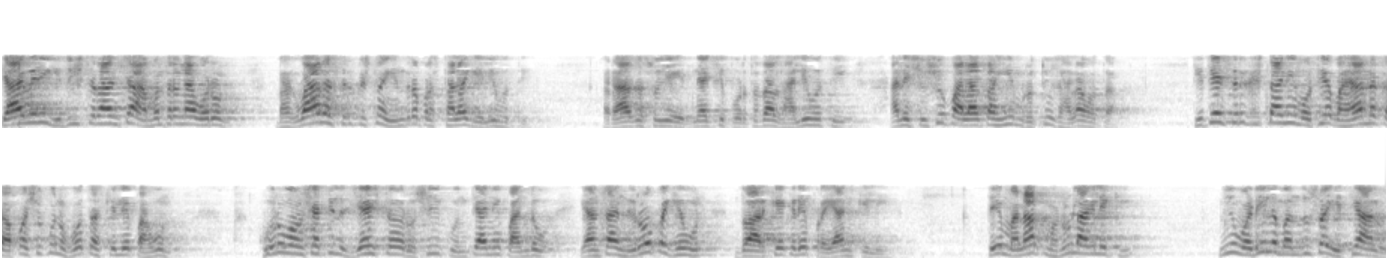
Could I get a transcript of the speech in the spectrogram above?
त्यावेळी युधिष्ठिरांच्या आमंत्रणावरून भगवान श्रीकृष्ण इंद्रप्रस्थाला गेली होती. राजसूय यज्ञाची पूर्तता झाली होती आणि शिशुपालाचाही मृत्यू झाला होता. तिथे श्रीकृष्णाने मोठे भयानक अपशकुन होत असलेले पाहून कुरुवंशातील ज्येष्ठ ऋषी कुंत्यानी पांडव यांचा निरोप घेऊन द्वारकेकडे प्रयाण केले. ते मनात म्हणू लागले की मी वडील बंधूसह येथे आलो.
